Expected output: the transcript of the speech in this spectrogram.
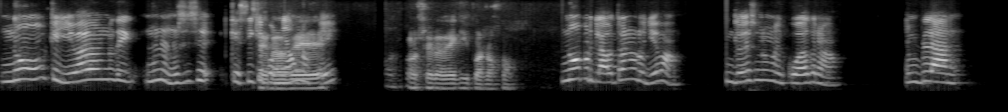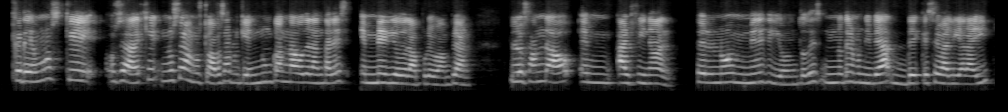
no, que lleva uno de. Bueno, no sé si. Que sí, que Será ponía de- P. o será de equipo rojo. No, porque la otra no lo lleva. Entonces no me cuadra. En plan, creemos que, o sea, es que no sabemos qué va a pasar porque nunca han dado delantales en medio de la prueba. En plan, los han dado en- al final, pero no en medio. Entonces no tenemos ni idea de qué se va a liar ahí.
